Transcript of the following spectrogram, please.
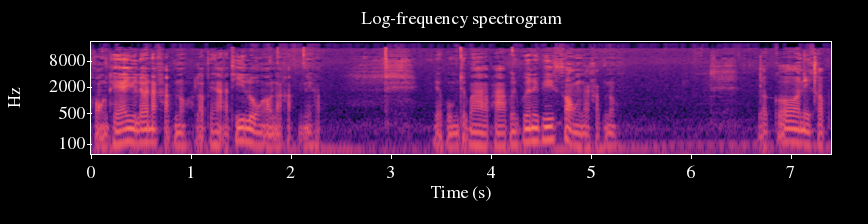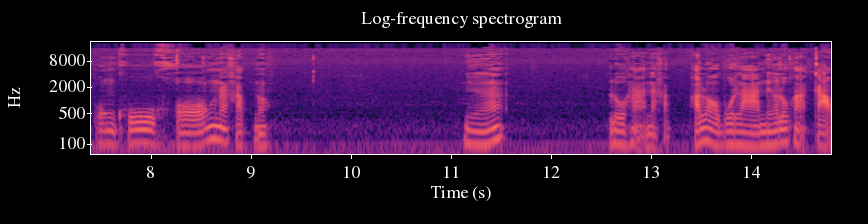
ของแท้อยู่แล้วนะครับเนาะเราไปหาที่ลงเอานะครับนี่ครับ เดี๋ยวผมจะมาพาเพื่อนๆให้พี่ส่องนะครับเนาะแล้วก็นี่ครับองคูของนะครับเนาะเนื้อโลหะนะครับพระหล่อโบราณเนื้อโลหะเก่า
